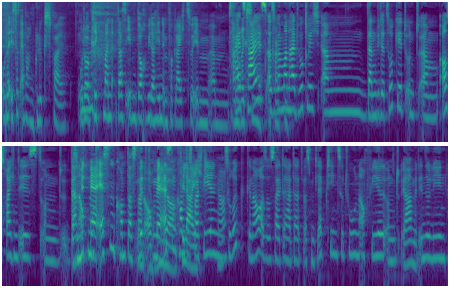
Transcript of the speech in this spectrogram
oder ist das einfach ein Glücksfall? Oder kriegt man das eben doch wieder hin im Vergleich zu eben ähm, Teils, teils. Also wenn man halt wirklich ähm, dann wieder zurückgeht und ähm, ausreichend isst und dann also mit auch mehr Essen kommt das dann mit auch mehr wieder Essen kommt es bei vielen ja? zurück, genau. Also es halt, hat halt was mit Leptin zu tun, auch viel und ja, mit Insulin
